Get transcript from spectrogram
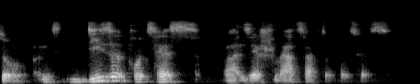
So, und dieser Prozess war ein sehr schmerzhafter Prozess.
